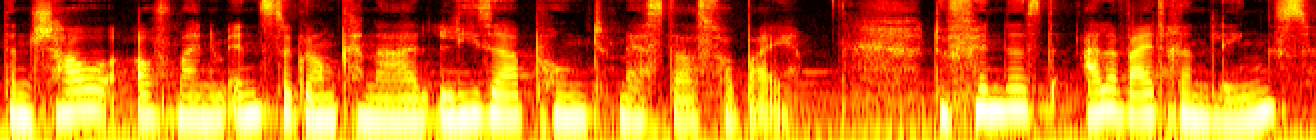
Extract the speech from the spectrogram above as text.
dann schau auf meinem Instagram-Kanal lisa.mesters vorbei. Du findest alle weiteren Links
